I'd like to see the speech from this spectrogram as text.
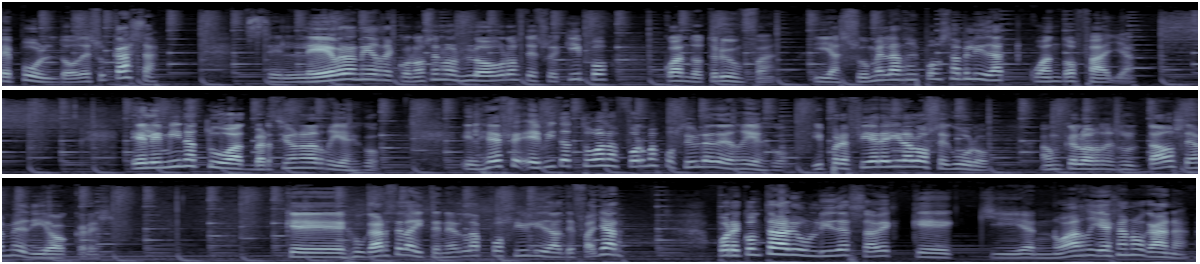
fepuldo de su casa. Celebran y reconocen los logros de su equipo cuando triunfa y asumen la responsabilidad cuando falla. Elimina tu adversión al riesgo. El jefe evita todas las formas posibles de riesgo y prefiere ir a lo seguro, aunque los resultados sean mediocres, que jugársela y tener la posibilidad de fallar. Por el contrario, un líder sabe que quien no arriesga no gana.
